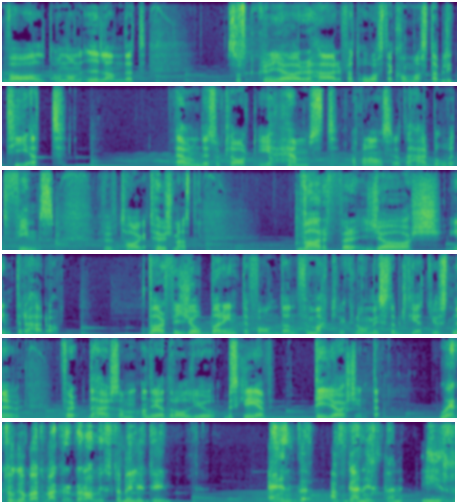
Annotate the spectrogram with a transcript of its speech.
vald av någon i landet som ska kunna göra det här för att åstadkomma stabilitet Även om det såklart är hemskt att man anser att det här behovet finns överhuvudtaget. Hur som helst. Varför görs inte det här då? Varför jobbar inte fonden för makroekonomisk stabilitet just nu? För det här som Andrea D'Rolio beskrev, det görs inte. We're talking about macroeconomic stability and Afghanistan is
